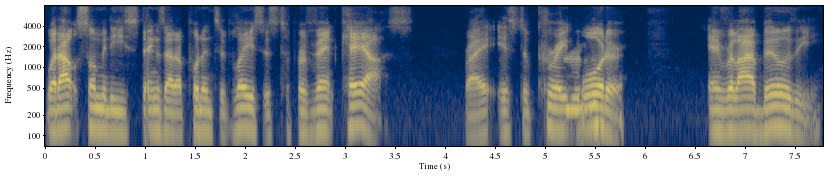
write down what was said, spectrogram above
without some of these things that are put into place is to prevent chaos right it's to create Mhm. order and reliability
